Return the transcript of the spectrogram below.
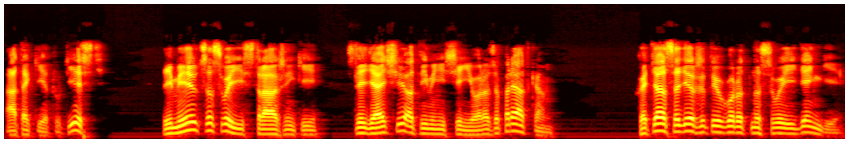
а такие тут есть, имеются свои стражники, следящие от имени сеньора за порядком. Хотя содержит их город на свои деньги,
